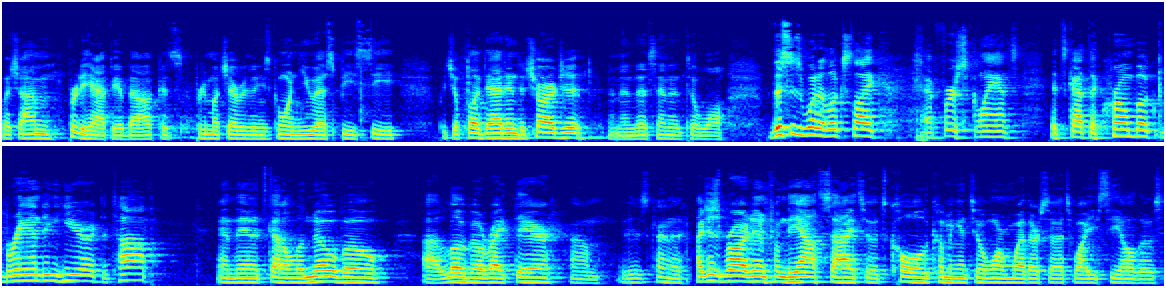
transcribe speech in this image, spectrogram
which I'm pretty happy about because pretty much everything is going USB-C. But you'll plug that in to charge it, and then this end into a wall. This is what it looks like at first glance. It's got the Chromebook branding here at the top and then it's got a Lenovo uh, logo right there. Um, it is kind of, I just brought it in from the outside, so it's cold coming into a warm weather, so that's why you see all those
